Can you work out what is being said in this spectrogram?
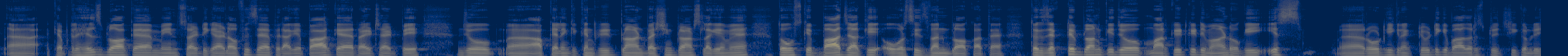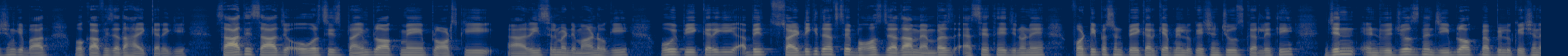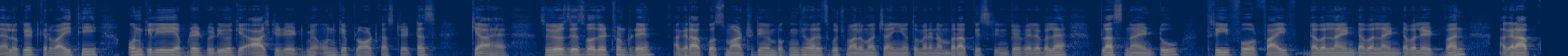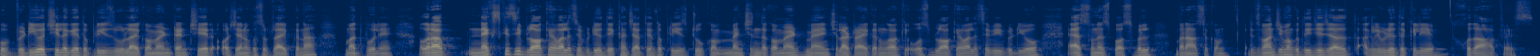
कैपिटल हिल्स ब्लॉक है मेन सोसाइटी का हेड ऑफ़िस है, फिर आगे पार्क है राइट साइड पे जो आप कह लेंगे कंक्रीट प्लांट बैशिंग प्लांट्स लगे हुए हैं तो उसके बाद जाके ओवरसीज़ वन ब्लॉक आता है। तो एग्जेक्टिव प्लान की जो मार्केट की डिमांड होगी, इस रोड की कनेक्टिविटी के बाद और इस ब्रिज की कम्पलीशन के बाद वो काफ़ी ज़्यादा हाइक करेगी। साथ ही साथ जो ओवरसीज़ प्राइम ब्लॉक में प्लॉट्स की रीसेल में डिमांड होगी, वो भी पीक करेगी। अभी सोसाइटी की तरफ़ से बहुत ज़्यादा मेंबर्स ऐसे थे जिन्होंने 40 परसेंट पे करके अपनी लोकेशन चूज़ कर ली थी, जिन इंडिविजुअल्स ने जी ब्लॉक में अपनी लोकेशन एलोकेट करवाई थी, उनके लिए ये अपडेट वीडियो कि आज की डेट में उनके प्लॉट का स्टेटस क्या है? So viewers this was it from today अगर आपको स्मार्ट सिटी में बुकिंग के हवाले से कुछ मालूम चाहिए तो मेरा नंबर आपकी स्क्रीन पे अवेलेबल है। Plus nine two three four five double nine double nine double eight one अगर आपको वीडियो अच्छी लगे तो प्लीज़ रू लाइक कमेंट एंड शेयर और चैनल को सब्सक्राइब करना मत भूलें। अगर आप नेक्स्ट किसी ब्लॉग के हवाले से वीडियो देखना चाहते हैं तो please do mention the comment मैं इंशाल्लाह ट्राई करूँगा कि उस ब्लॉग के हवाले से भी video as soon as possible बना सकूँ। रिजवान चीमा को दीजिए इजाज़त। अगली वीडियो तक के लिए खुदा हाफिज़।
